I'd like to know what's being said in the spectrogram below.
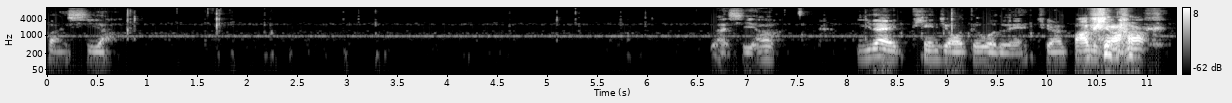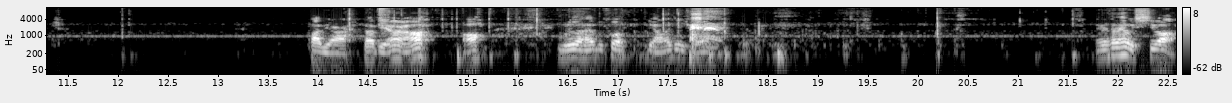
惋惜呀。惋惜啊！一代天骄德国队居然八比二，八比二，八比二啊！好，穆勒还不错，两个进球。感觉他还有希望。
